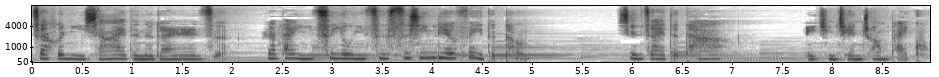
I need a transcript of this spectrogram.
在和你相爱的那段日子，让他一次又一次撕心裂肺的疼。现在的他，已经千疮百孔。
